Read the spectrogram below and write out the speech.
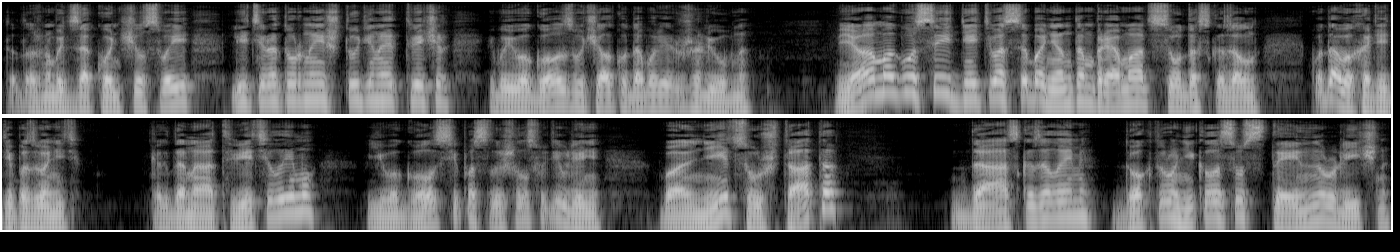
Тот, должно быть, закончил свои литературные студии на этот вечер, ибо его голос звучал куда более дружелюбно. — Я могу соединить вас с абонентом прямо отсюда, — сказал он. — Куда вы хотите позвонить? Когда она ответила ему, в его голосе послышалось удивление. — Больницу штата? — Да, — сказала Эми, — доктору Николасу Стейнеру лично.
